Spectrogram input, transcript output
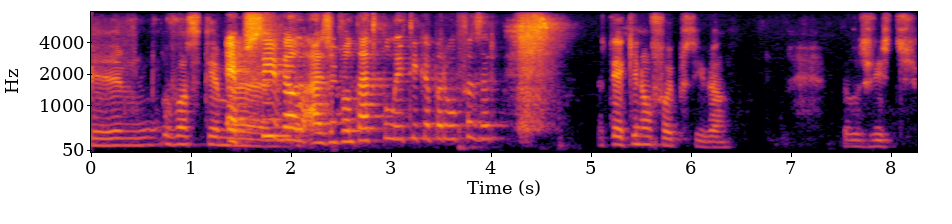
um, o vosso tema. É possível, haja vontade política para o fazer. Até aqui não foi possível pelos vistos.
